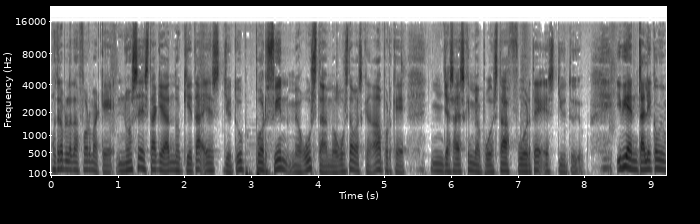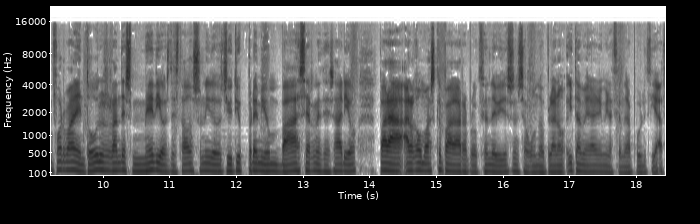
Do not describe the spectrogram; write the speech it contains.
otra plataforma que no se está quedando quieta es YouTube. Por fin, me gusta, me gusta más que nada porque ya sabes que mi apuesta fuerte es YouTube. Y bien, tal y como informan en todos los grandes medios de Estados Unidos, YouTube Premium va a ser necesario para algo más que para la reproducción de vídeos en segundo plano y también la eliminación de la publicidad.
